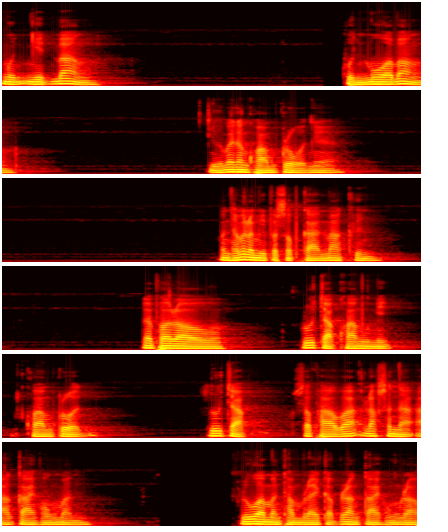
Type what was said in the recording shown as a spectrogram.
หงุดหงิดบ้างขุนมัวบ้าง หรือไม่ทั้งความโกรธเนี่ย มันทำให้เรามีประสบการณ์มากขึ้น และพอเรารู้จักความหงุดหงิดความโกรธ รู้จักสภาวะลักษณะอาการของมัน รู้ว่ามันทำอะไรกับร่างกายของเรา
